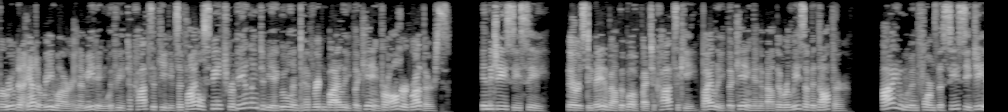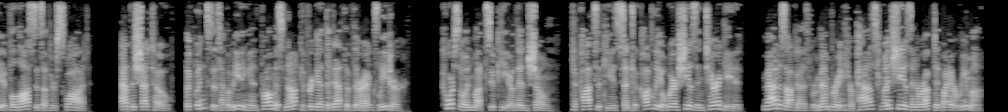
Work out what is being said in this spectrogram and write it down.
Furuta and Arima are in a meeting with Vita Katsuki gives a final speech revealing to be a to have written by the King for all her brothers. In the GCC, there is debate about the book by Takatsuki by the King and about the release of its author. Ayumu informs the CCG of the losses of her squad. At the chateau, the Quinces have a meeting and promise not to forget the death of their ex-leader. Torso and Matsuki are then shown. Takatsuki is sent to Kaguya where she is interrogated. Madasaka is remembering her past when she is interrupted by Arima.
